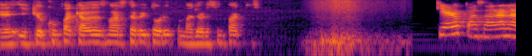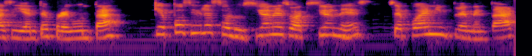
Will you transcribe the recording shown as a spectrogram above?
eh, y que ocupa cada vez más territorio con mayores impactos. Quiero pasar a la siguiente pregunta. ¿Qué posibles soluciones o acciones se pueden implementar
